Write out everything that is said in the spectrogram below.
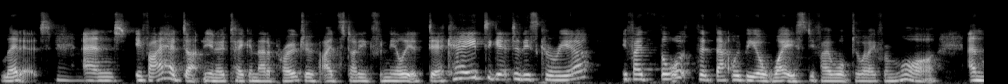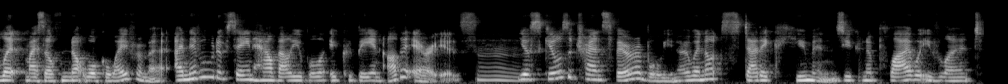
let it mm. and if i had done you know taken that approach of i'd studied for nearly a decade to get to this career if I thought that that would be a waste if I walked away from law and let myself not walk away from it, I never would have seen how valuable it could be in other areas. Mm. Your skills are transferable. You know, we're not static humans. You can apply what you've learnt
